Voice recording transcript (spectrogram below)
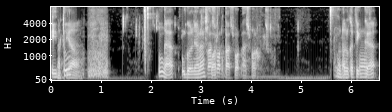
itu Martial. Enggak golnya Rashford, Rashford Rashford Rashford gol ketiga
